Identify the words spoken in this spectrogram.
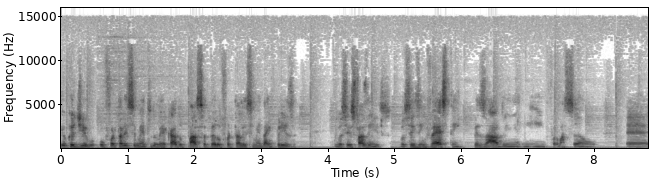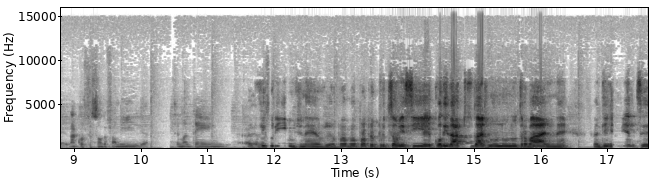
o que eu digo, o fortalecimento do mercado passa pelo fortalecimento da empresa. E vocês fazem isso. Vocês investem pesado em, em, em formação, é, na construção da família. Você mantém. Figurinos, né? A própria produção em si, a qualidade que tu dás no, no, no trabalho, né? Antigamente,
